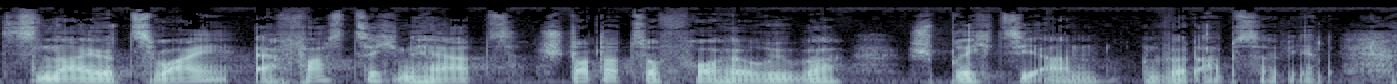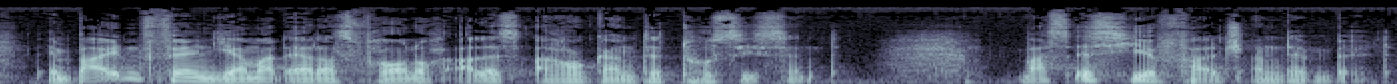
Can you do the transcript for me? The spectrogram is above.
Szenario 2. Er fasst sich ein Herz, stottert zur Frau herüber, spricht sie an und wird abserviert. In beiden Fällen jammert er, dass Frauen doch alles arrogante Tussis sind. Was ist hier falsch an dem Bild?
